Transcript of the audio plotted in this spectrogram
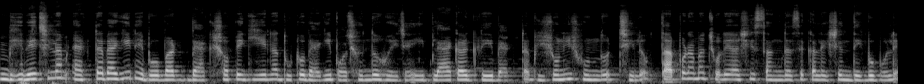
ভেবেছিলাম একটা ব্যাগই নেব বাট ব্যাগ শপে গিয়ে না দুটো ব্যাগই পছন্দ হয়ে যায়। এই ব্ল্যাক আর গ্রে ব্যাগটা ভীষণই সুন্দর ছিল। তারপর আমরা চলে আসি সানগ্লাসের কালেকশন দেখব বলে।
